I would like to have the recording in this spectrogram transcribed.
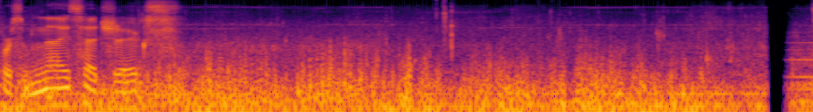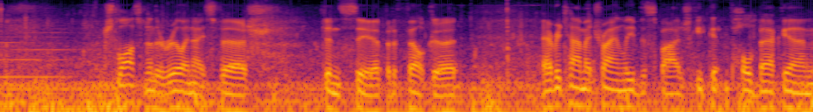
for some nice head shakes. Just lost another really nice fish. Didn't see it, but it felt good. Every time I try and leave the spot, I just keep getting pulled back in.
